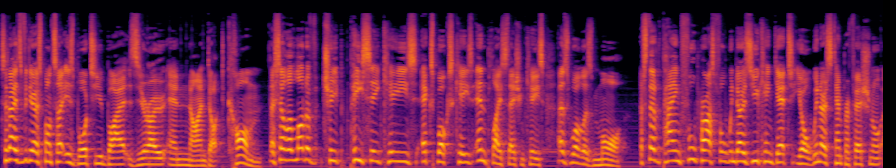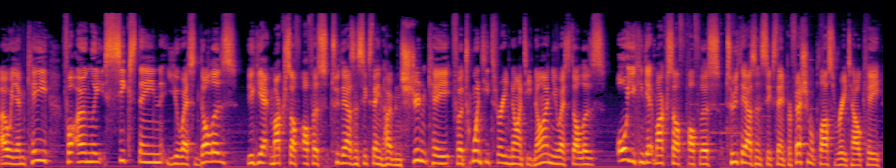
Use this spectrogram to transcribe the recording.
Today's video sponsor is brought to you by ZeroN9.com. They sell a lot of cheap PC keys, Xbox keys, and PlayStation keys, as well as more. Instead of paying full price for Windows, you can get your Windows 10 Professional OEM key for only 16 US dollars. You can get Microsoft Office 2016 Home and Student key for 23.99 US dollars. Or you can get Microsoft Office 2016 Professional Plus retail key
